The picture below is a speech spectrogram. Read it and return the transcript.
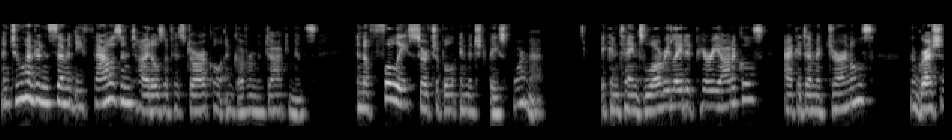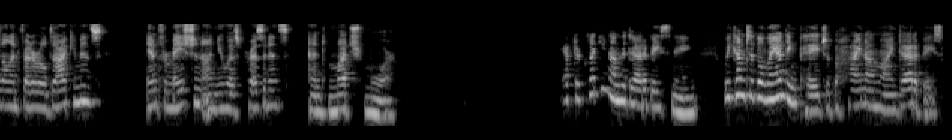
and 270,000 titles of historical and government documents, in a fully searchable image-based format. It contains law-related periodicals, academic journals, congressional and federal documents, information on U.S. presidents, and much more. After clicking on the database name, we come to the landing page of the Hein Online database,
